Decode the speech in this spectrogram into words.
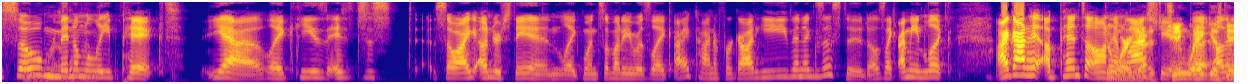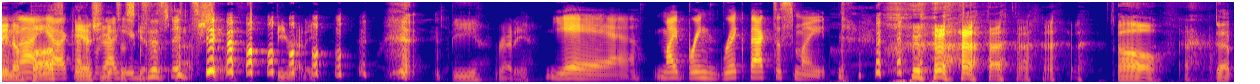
so Irrelevant. minimally picked. Yeah, like he's it's just so I understand like when somebody was like I kind of forgot he even existed. I was like I mean look, I got a penta on Don't him worry, last guys. year. Jing but Wei is getting a that, buff, yeah, and she gets a skin patch, too. so be ready. Be ready. yeah, might bring Rick back to Smite. oh, That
